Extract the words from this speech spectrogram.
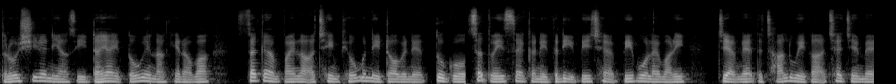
သူတို့ရှိတဲ့နေရာစီဓာတ်ရိုက်သုံးဝင်လာခဲ့တာပါစက္ကန့်ပိုင်းလောက်အချိန်ဖြုံးမနေတော့ဘဲနဲ့သူ့ကိုဆက်သွေးဆက်ကနေတတိပေးချက်ပေးပို့လိုက်ပါရီဂျက်နဲ့တခြားလူတွေကအချက်ချင်းပဲ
